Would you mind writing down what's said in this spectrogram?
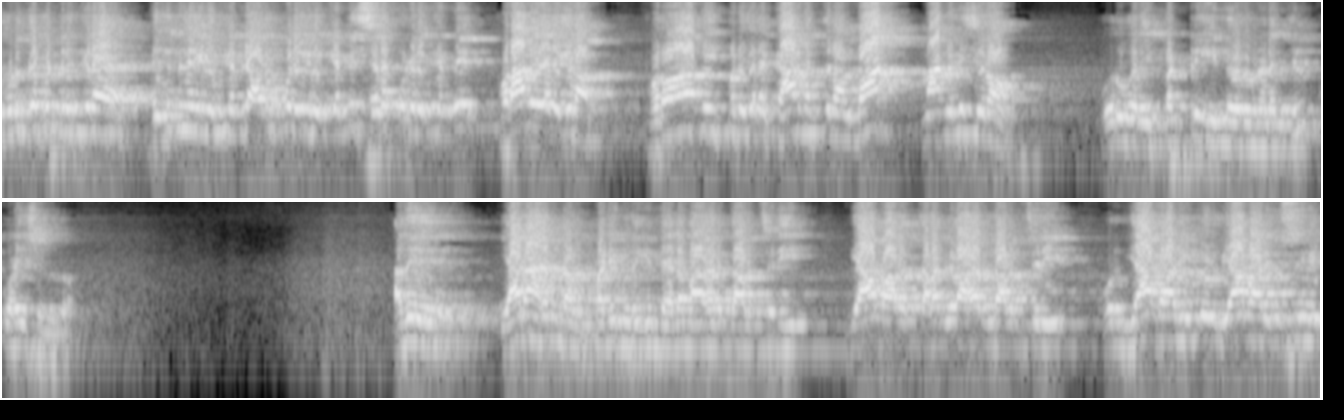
கொடுக்கப்பட்டிருக்கிற வெகுமதிகளை கண்டு அறுப்படைகளை கண்டு சிறப்புகளை கண்டு பொறாமை அடைகிறான். பொறாமைப்படுகிற காரணத்தினால் தான் நாம் என்ன ஒருவரை பற்றி இன்னொரு இடத்தில் குறை சொல்லுகிறோம் அது யாராக இருந்தாலும் பணிபுரிகின்ற இடமாக இருந்தாலும் சரி வியாபார தலங்களாக இருந்தாலும் சரி ஒரு வியாபாரி இன்னொரு வியாபாரி முஸ்லீமை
